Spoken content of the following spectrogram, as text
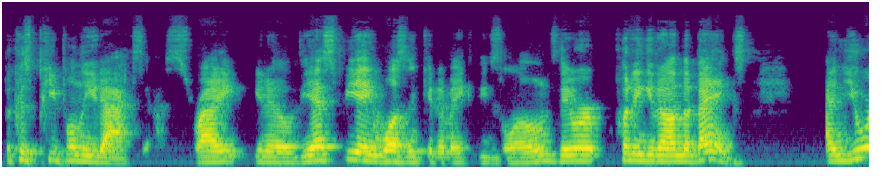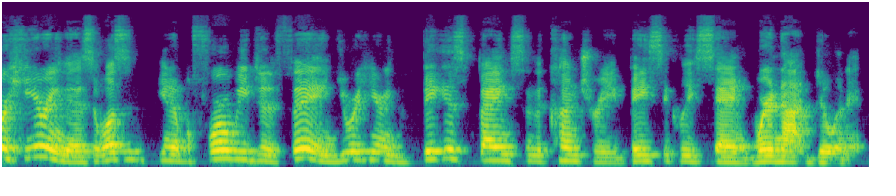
Because people need access, right? You know, the SBA wasn't going to make these loans. They were putting it on the banks. And you were hearing this. It wasn't, you know, before we did a thing, you were hearing the biggest banks in the country basically saying, we're not doing it,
